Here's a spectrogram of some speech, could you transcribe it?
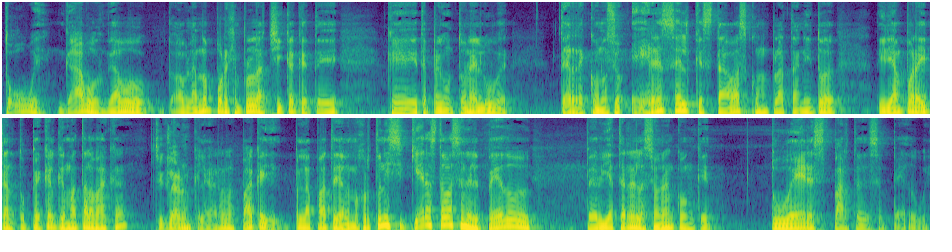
tú, güey, Gabo, Gabo, hablando por ejemplo la chica que te, que te preguntó en el Uber, te reconoció. Eres el que estabas con Platanito. Dirían por ahí, tanto peca el que mata a la vaca. Sí, claro. Que le agarra la, paca y, la pata. Y a lo mejor tú ni siquiera estabas en el pedo, pero ya te relacionan con que tú eres parte de ese pedo, güey.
